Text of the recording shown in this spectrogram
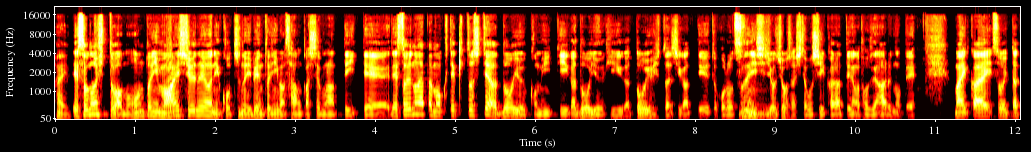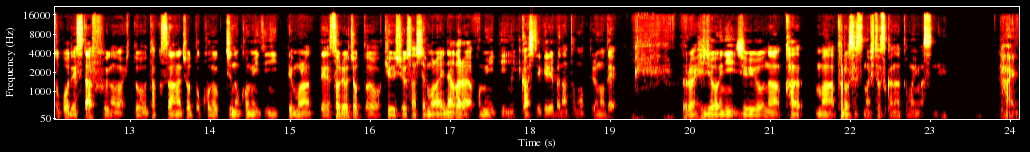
はい。で、その人はもう本当に毎週のようにこっちのイベントに今参加してもらっていて、で、それのやっぱり目的としてはどういうコミュニティが、どういう企業が、どういう人たちがっていうところを常に市場調査してほしいからっていうのが当然あるので、毎回そういったところでスタッフの人をたくさんちょっとこのうちのコミュニティに行ってもらって、それをちょっと吸収させてもらいながらコミュニティに活かしていければなと思ってるので、それは非常に重要なか、まあ、プロセスの一つかなと思いますね。はい。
